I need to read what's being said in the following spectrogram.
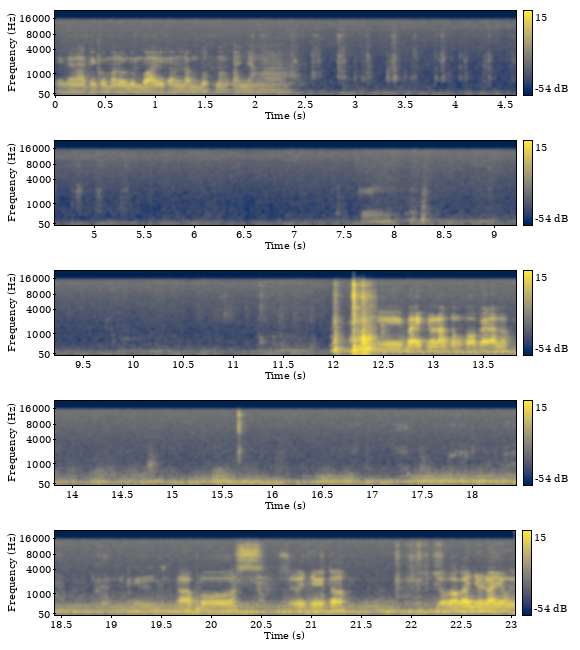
Tingnan natin kung manunumbalik ang lambot ng kanyang ah, Ibalik nyo lang tong cover ano. Okay. Tapos, sunod nyo ito. Luwagan nyo lang yung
